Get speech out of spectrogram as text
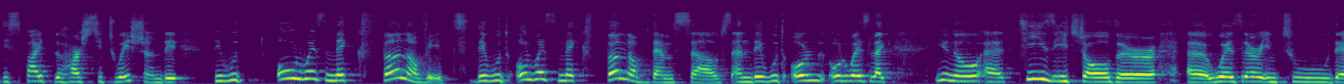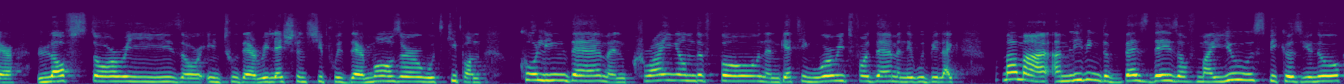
despite the harsh situation, they they would always make fun of it. They would always make fun of themselves, and they would all, always like you know, uh, tease each other, uh, whether into their love stories or into their relationship with their mother, would keep on calling them and crying on the phone and getting worried for them. And they would be like, Mama, I'm living the best days of my youth because, you know,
